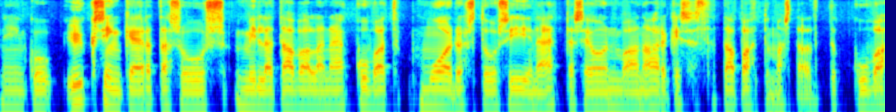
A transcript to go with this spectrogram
niin kuin yksinkertaisuus, millä tavalla nämä kuvat muodostuu siinä, että se on vaan arkisesta tapahtumasta otettu kuva,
